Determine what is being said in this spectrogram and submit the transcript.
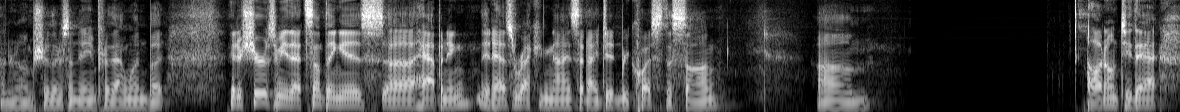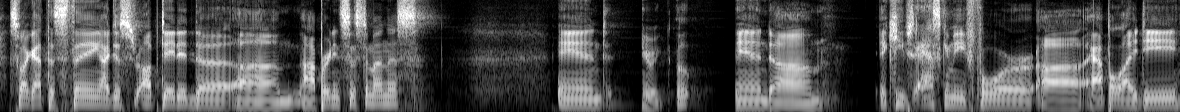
I don't know. I'm sure there's a name for that one, but it assures me that something is uh, happening. It has recognized that I did request the song. Um, oh, don't do that. So I got this thing. I just updated the um, operating system on this, and here we go. And um, it keeps asking me for uh, Apple ID,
